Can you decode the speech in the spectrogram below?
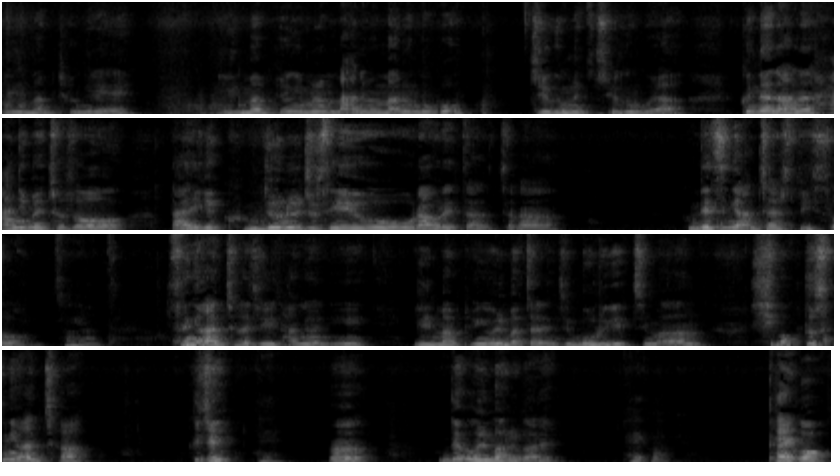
1만 평이래. 1만 평이면 많으면 많은 거고 찍으면 찍은 거야. 근데 나는 한이 맺혀서 나에게 금전을 주세요라고 그랬잖아. 그럼 내 승에 안 찰 수도 있어. 성이 안 차요. 승이 안 차지 당연히 1만 평이 얼마짜리인지 모르겠지만 10억도 승이 안 차. 그지? 네. 어. 내가 얼마를 바래? 100억. 100억.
